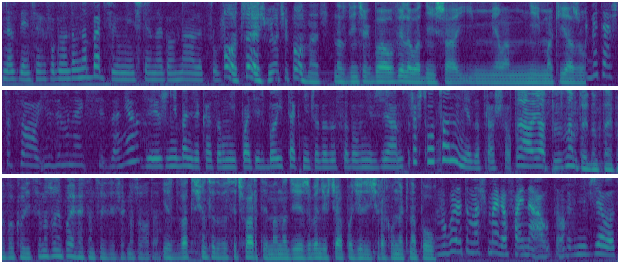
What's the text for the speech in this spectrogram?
na zdjęciach wyglądał na bardziej umięśnionego, no ale cóż. O, cześć, miło cię poznać. Na zdjęciach była o wiele ładniejsza i miała mniej makijażu. Ciebie też, to co, jedziemy na jakieś jedzenie? Mam nadzieję, że nie będzie kazał mi płacić, bo i tak niczego ze sobą nie wzięłam. Zresztą to on mnie zapraszał. Tak, jasne, znam to jedną knajpę w okolicy. Możemy pojechać tam coś zjeść, jak masz ochotę. Jest 2024, mam nadzieję, że będzie chciała podzielić rachunek na pół. W ogóle to masz mega fajne auto. Pewnie wzięło od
